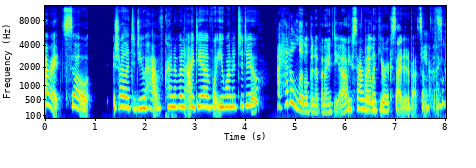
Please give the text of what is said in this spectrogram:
All right. So, Charlotte, did you have kind of an idea of what you wanted to do? I had a little bit of an idea. You sounded I- like you were excited about something.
